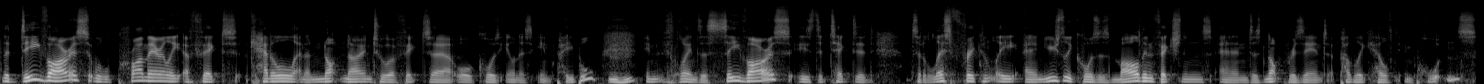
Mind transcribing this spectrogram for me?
The D virus will primarily affect cattle and are not known to affect uh, or cause illness in people. Mm-hmm. Influenza C virus is detected sort of less frequently and usually causes mild infections and does not present a public health importance.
